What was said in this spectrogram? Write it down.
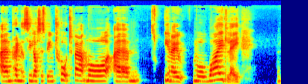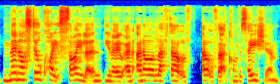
and pregnancy loss is being talked about more, um, you know more widely. Men are still quite silent, you know, and and are left out of out of that conversation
